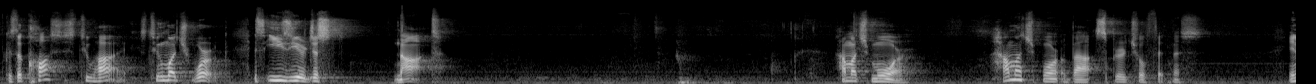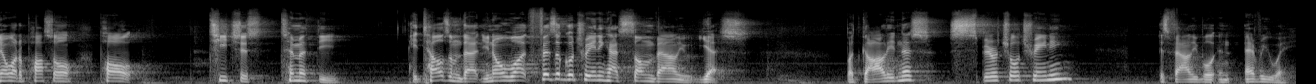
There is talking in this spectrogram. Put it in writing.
because the cost is too high. It's too much work. It's easier just not. How much more? How much more about spiritual fitness? You know what Apostle Paul teaches Timothy? He tells him that, you know what, physical training has some value, yes. But godliness, spiritual training, is valuable in every way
